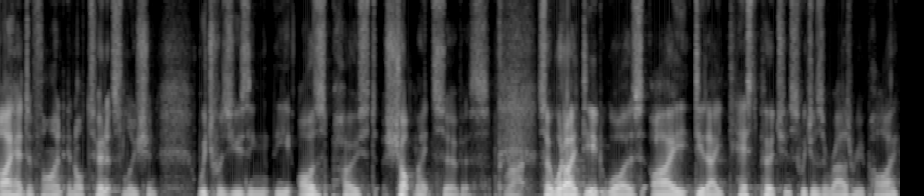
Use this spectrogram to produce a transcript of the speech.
I had to find an alternate solution, which was using the AusPost Shopmate service. Right. So what I did was I did a test purchase, which was a Raspberry Pi,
